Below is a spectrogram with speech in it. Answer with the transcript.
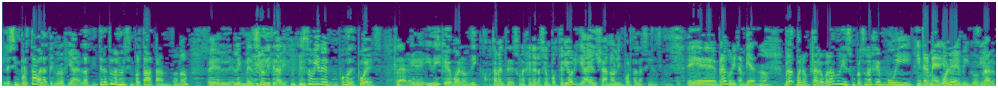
les importaba la tecnología, la literatura no les importaba tanto, ¿no? la invención literaria. Eso viene un poco después. Claro. Eh, y Dick, bueno, Dick justamente es una generación posterior y a él ya no le importa la ciencia. Eh, Bradbury también, ¿no? bueno, claro, Bradbury es un personaje muy... Intermedio polémico, claro.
